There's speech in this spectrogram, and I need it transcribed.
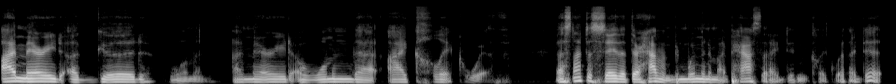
I married a good woman. I married a woman that I click with. That's not to say that there haven't been women in my past that I didn't click with. I did.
